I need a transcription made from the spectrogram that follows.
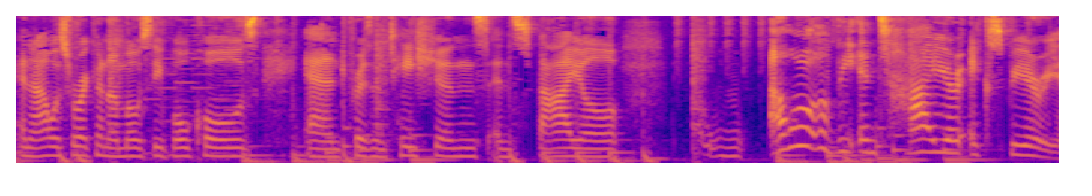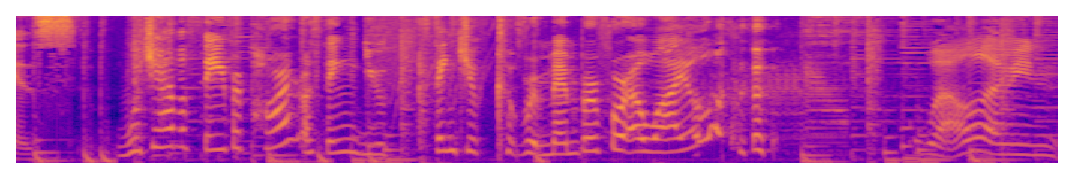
and i was working on mostly vocals and presentations and style. Out of the entire experience, would you have a favorite part or thing you think you could remember for a while? well, I mean,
